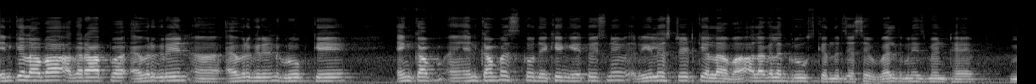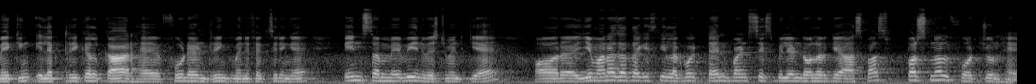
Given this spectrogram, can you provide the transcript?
इनके अलावा अगर आप एवरग्रीन एवरग्रीन ग्रुप के इनकम, इनकम्पस को देखेंगे तो इसने रियल एस्टेट के अलावा अलग अलग ग्रुप्स के अंदर, जैसे वेल्थ मैनेजमेंट है, मेकिंग इलेक्ट्रिकल कार है, फ़ूड एंड ड्रिंक मैन्युफैक्चरिंग है, इन सब में भी इन्वेस्टमेंट किया है। और ये माना जाता है कि इसकी लगभग 10.6 बिलियन डॉलर के आसपास पर्सनल फॉर्चून है।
